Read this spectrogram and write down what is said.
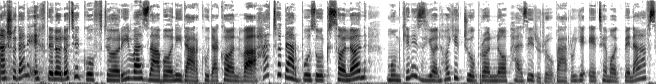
نشدن اختلالات گفتاری و زبانی در کودکان و حتی در بزرگسالان ممکن زیانهای جبران ناپذیر رو بر روی اعتماد به نفس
